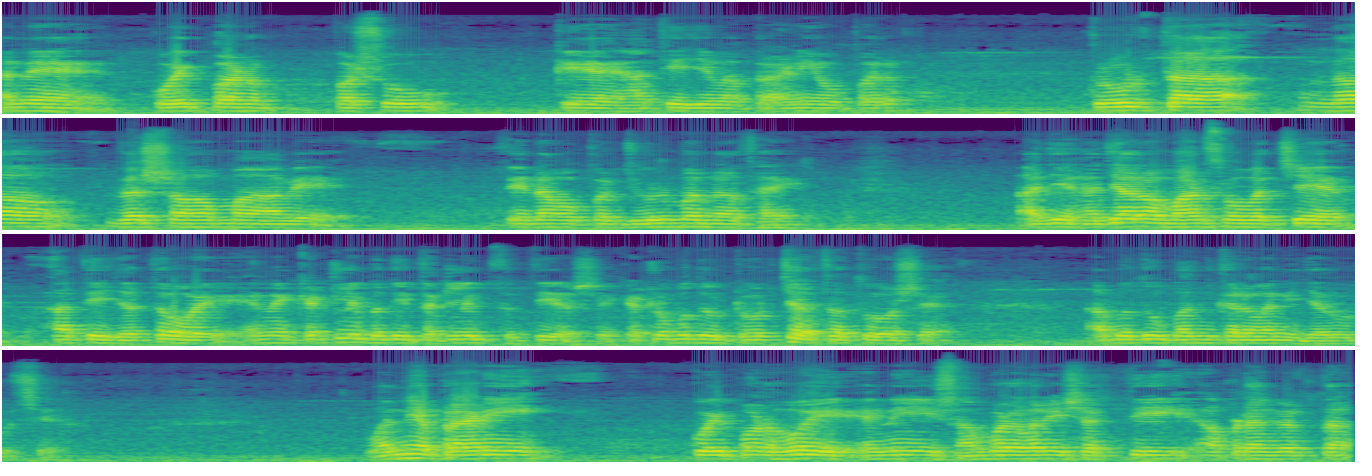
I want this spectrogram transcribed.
અને કોઈ પણ પશુ કે હાથી જેવા પ્રાણીઓ પર ક્રૂરતા ન દર્શાવવામાં આવે, તેના ઉપર જુલ્મ ન થાય. આજે હજારો માણસો વચ્ચે હાથી જતો હોય, એને કેટલી બધી તકલીફ થતી હશે, કેટલું બધું ટોર્ચર થતું હશે, આ બધું બંધ કરવાની જરૂર છે. વન્ય પ્રાણી કોઈ પણ હોય, એની સાંભળવાની શક્તિ આપણા કરતા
